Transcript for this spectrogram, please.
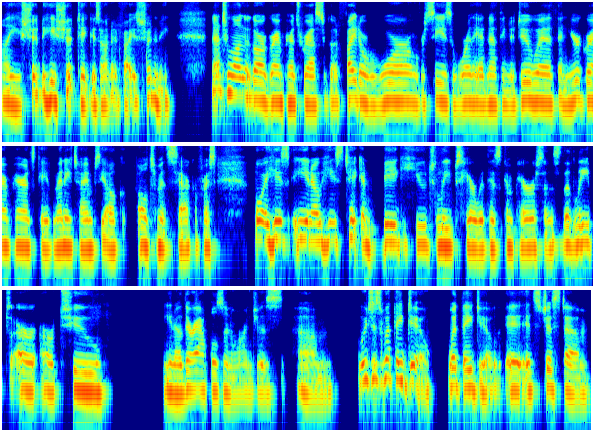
Well, he should he should take his own advice, shouldn't he? Not too long ago, our grandparents were asked to go to fight over war overseas, a war they had nothing to do with, and your grandparents gave many times the ultimate sacrifice. Boy, he's you know he's taken big, huge leaps here with his comparisons. The leaps are are too, you know, they're apples and oranges, um, which is what they do. What they do. It, it's just um,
